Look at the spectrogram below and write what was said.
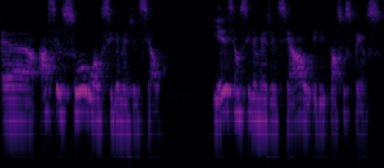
é acessou o auxílio emergencial. E esse auxílio emergencial, ele está suspenso.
